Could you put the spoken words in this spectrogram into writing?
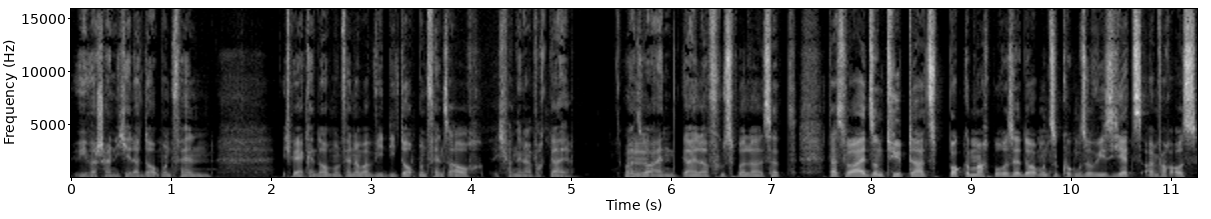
wie wahrscheinlich jeder Dortmund-Fan, ich wäre ja kein Dortmund-Fan, aber wie die Dortmund-Fans auch, ich fand den einfach geil. War Mhm. so ein geiler Fußballer. Es hat, das war halt so ein Typ, da hat es Bock gemacht, Borussia Dortmund zu gucken, so wie es jetzt einfach aus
